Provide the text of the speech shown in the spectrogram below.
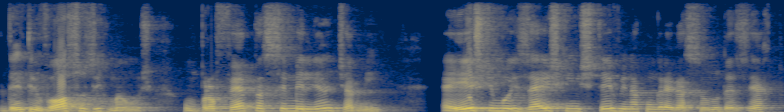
dentre vossos irmãos um profeta semelhante a mim é este Moisés quem esteve na congregação no deserto,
